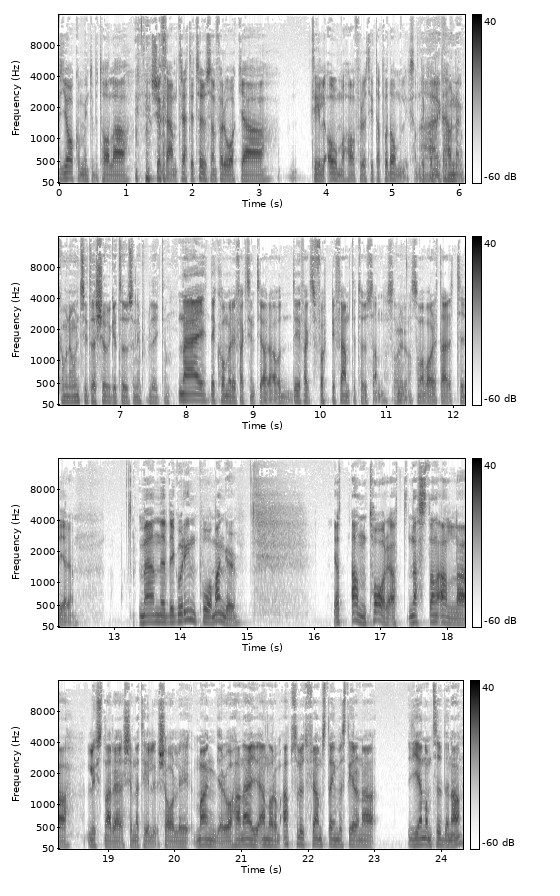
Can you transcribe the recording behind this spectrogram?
jag kommer inte betala 25-30 tusen för att åka till Omaha för att titta på dem. Liksom. Det kommer, Nej, inte kommer, kommer nog inte sitta 20 000 i publiken. Nej, det kommer det faktiskt inte göra och det är faktiskt 40-50 000 som, som har varit där tidigare. Men eh, vi går in på Munger. Jag antar att nästan alla lyssnare känner till Charlie Munger och han är ju en av de absolut främsta investerarna genom tiderna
